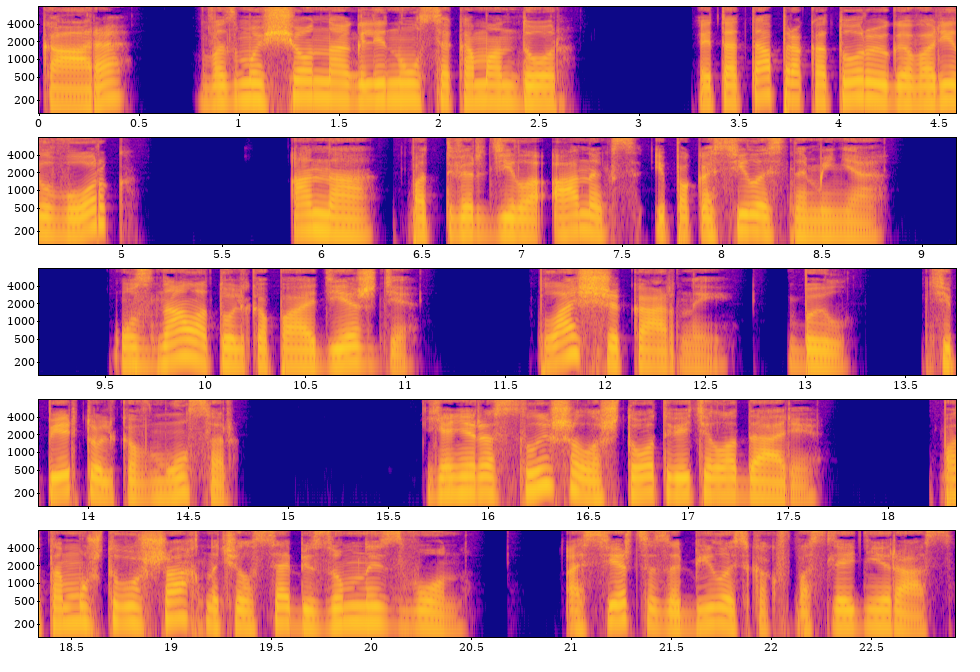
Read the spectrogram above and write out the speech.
Кара возмущенно оглянулся командор. Это та, про которую говорил Ворк? Она, подтвердила Анекс и покосилась на меня. Узнала только по одежде. Плащ шикарный был, теперь только в мусор. Я не расслышала, что ответила Дарья, потому что в ушах начался безумный звон, а сердце забилось как в последний раз.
